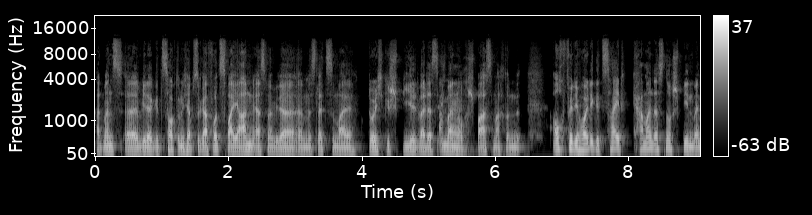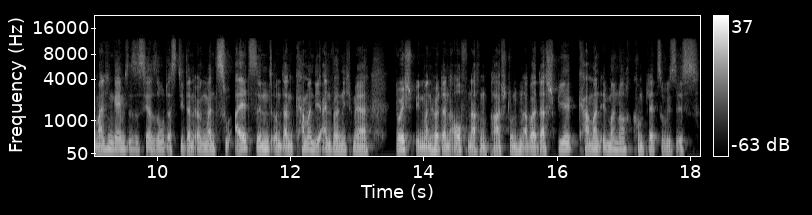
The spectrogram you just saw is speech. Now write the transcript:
hat man es äh, wieder gezockt. Und ich habe sogar vor zwei Jahren erstmal wieder ähm, das letzte Mal durchgespielt, weil das Ach, immer geil. noch Spaß macht. Und auch für die heutige Zeit kann man das noch spielen. Bei manchen Games ist es ja so, dass die dann irgendwann zu alt sind und dann kann man die einfach nicht mehr durchspielen. Man hört dann auf nach ein paar Stunden, aber das Spiel kann man immer noch komplett so wie es ist,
